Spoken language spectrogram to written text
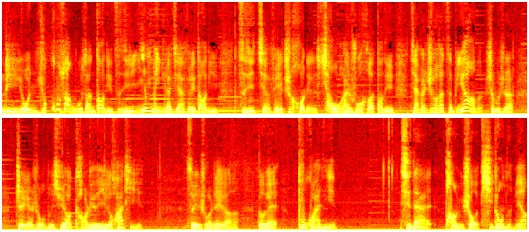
理由，你去估算估算，到底自己应不应该减肥？到底自己减肥之后的效果该如何？到底减肥之后该怎么样呢？是不是？这个是我们需要考虑的一个话题。所以说，这个各位，不管你现在胖与瘦、体重怎么样，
